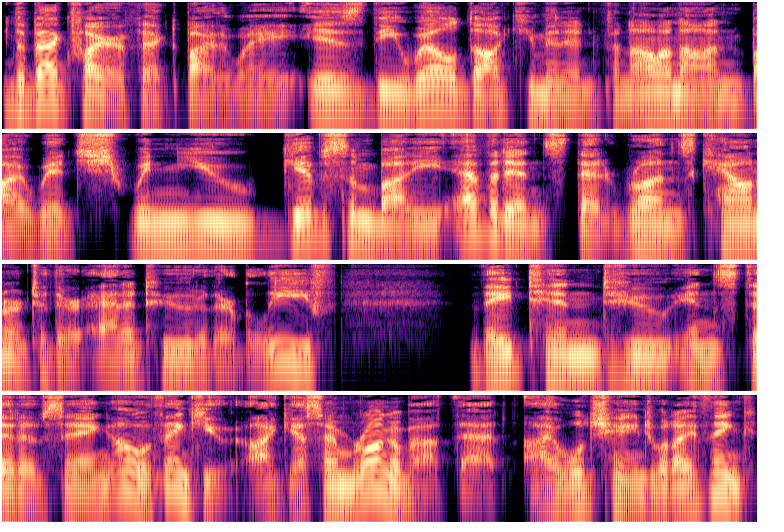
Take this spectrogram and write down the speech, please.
The backfire effect, by the way, is the well documented phenomenon by which when you give somebody evidence that runs counter to their attitude or their belief, they tend to, instead of saying, Oh, thank you, I guess I'm wrong about that, I will change what I think.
